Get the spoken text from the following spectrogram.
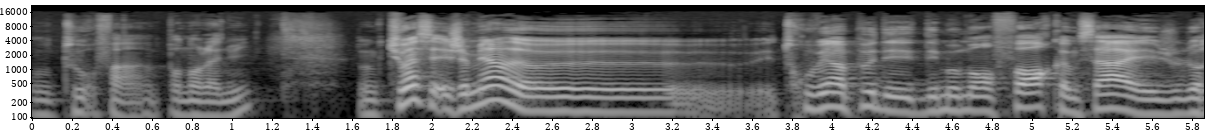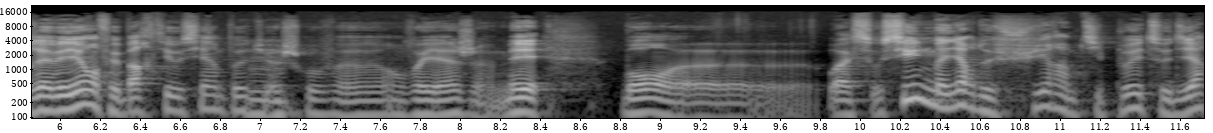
autour, enfin pendant la nuit. Donc tu vois, j'aime bien euh, trouver un peu des, des moments forts comme ça, et je, le réveillon en fait partie aussi un peu, tu Mm. vois, je trouve, euh, en voyage. Mais bon, euh, ouais, c'est aussi une manière de fuir un petit peu et de se dire,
